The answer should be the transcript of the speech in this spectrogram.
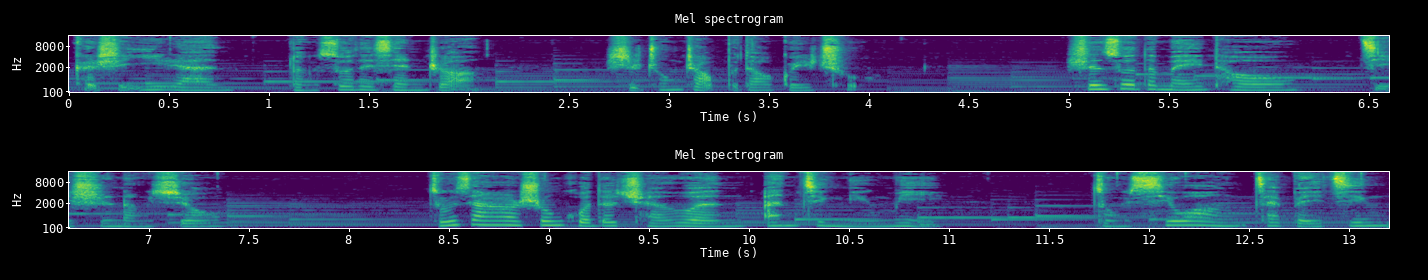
可是依然冷缩的现状，始终找不到归处。深缩的眉头几时能休？总想让生活的全文安静凝密，总希望在北京。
